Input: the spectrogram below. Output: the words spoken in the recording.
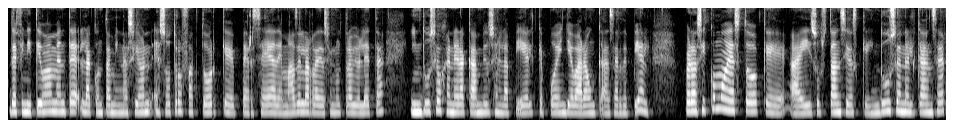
definitivamente la contaminación es otro factor que per se, además de la radiación ultravioleta, induce o genera cambios en la piel que pueden llevar a un cáncer de piel. Pero así como esto, que hay sustancias que inducen el cáncer,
